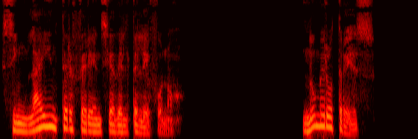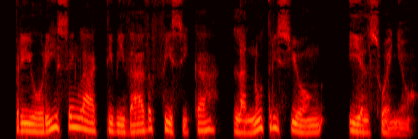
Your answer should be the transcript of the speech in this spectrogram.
sin la interferencia del teléfono. Número 3. Prioricen la actividad física, la nutrición y el sueño.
